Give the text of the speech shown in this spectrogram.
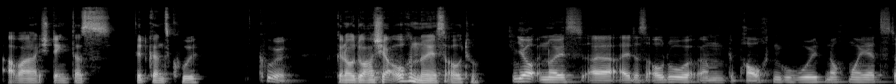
Aber ich denke, das wird ganz cool. Cool. Genau, du hast ja auch ein neues Auto. Ja, ein neues äh, altes Auto, ähm, gebrauchten geholt, nochmal jetzt.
